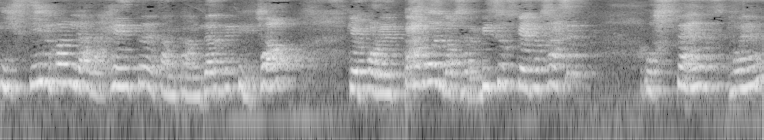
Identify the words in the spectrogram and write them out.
y sírvanle a la gente de Santander de Quilichao que por el pago de los servicios que ellos hacen, ustedes pueden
